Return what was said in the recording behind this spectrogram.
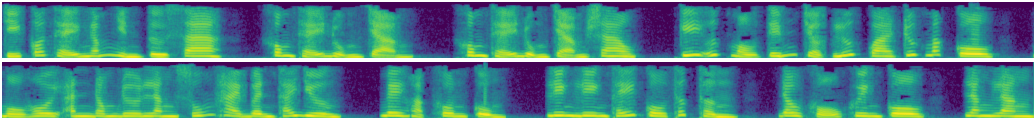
chỉ có thể ngắm nhìn từ xa, không thể đụng chạm, không thể đụng chạm sao, ký ức màu tím chợt lướt qua trước mắt cô, mồ hôi anh đông đưa lăn xuống hai bên thái dương, mê hoặc khôn cùng, liên liên thấy cô thất thần, đau khổ khuyên cô, lăng lăng,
